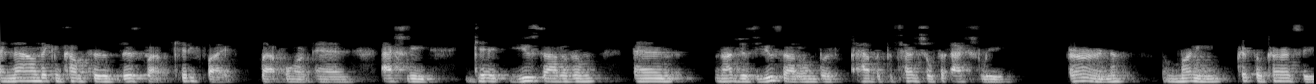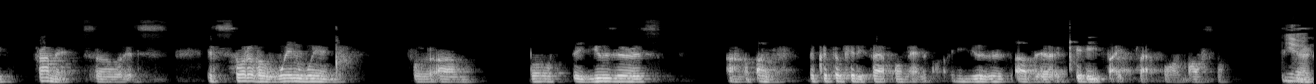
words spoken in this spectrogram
and now they can come to this kitty fight platform and actually get use out of them and not just use out of them, but have the potential to actually earn money, cryptocurrency from it. So it's, it's sort of a win-win for um, both the users uh, of the CryptoKitty platform and users of the Kitty Fight platform also. Yeah.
